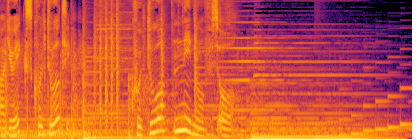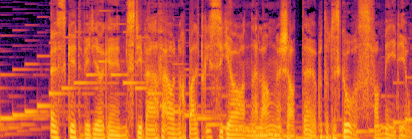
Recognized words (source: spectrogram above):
Radio X Kulturtipp. Kultur nicht nur fürs Ohr. Es gibt Videogames, die werfen auch nach bald 30 Jahren einen langen Schatten über den Diskurs vom Medium.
